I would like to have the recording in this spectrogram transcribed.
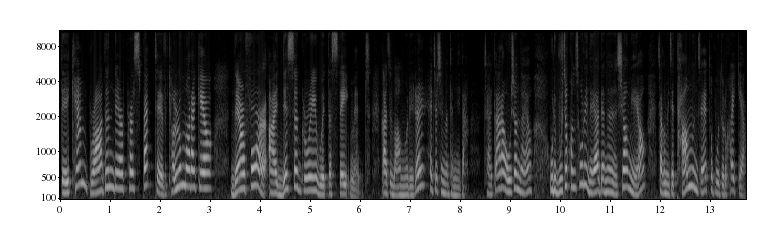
They can broaden their perspective. 결론 말할게요. Therefore, I disagree with the statement. 까지 마무리를 해주시면 됩니다. 잘 따라오셨나요? 우리 무조건 소리 내야 되는 시험이에요. 자, 그럼 이제 다음 문제 또 보도록 할게요.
